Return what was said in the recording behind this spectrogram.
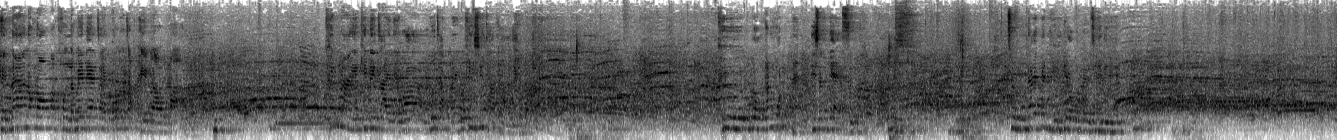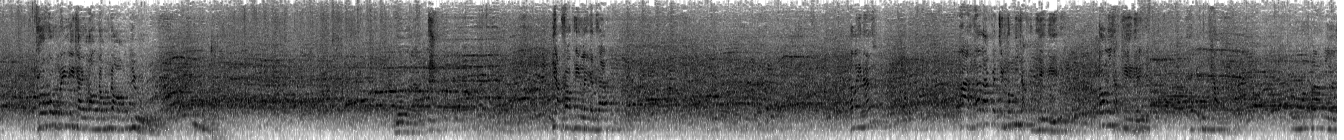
เห็นหน้าน้องๆ บางคนแล้วไม่แน่ใจว่ารู้จักเพลงเราเปล่าขึ้นมาคิดในใจเลยว่า รู้จักไหมว่าพี่ชื่อทาทาคือวงทั้งหมดเนี่ยดิฉันแก่สุด อยากฟังเลงอะไรกันคะ อะไรนะอะถ้ารักกันจริงต้องรู้จักเพลงนี้ ต้องรู้จักเพลงนี้ ขอบคุณค่ะขอบคุณมากมากๆเลย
